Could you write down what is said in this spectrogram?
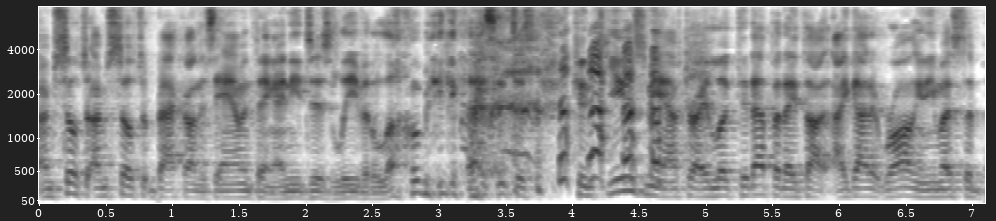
I'm still I'm still back on this Ammon thing. I need to just leave it alone because it just confused me after I looked it up and I thought I got it wrong and he must have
